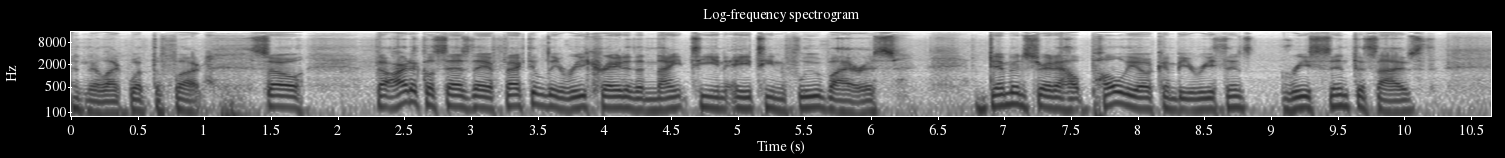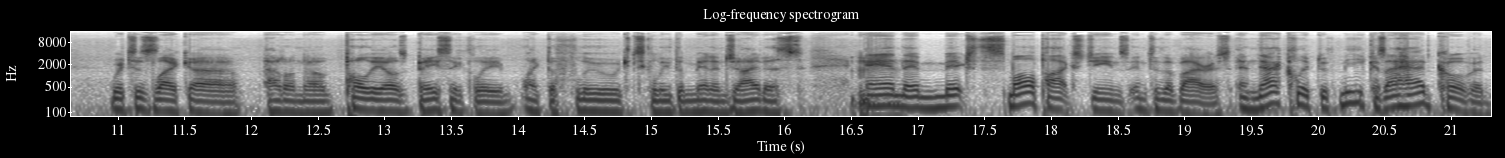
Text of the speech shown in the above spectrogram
And they're like, what the fuck? So the article says they effectively recreated the 1918 flu virus, demonstrated how polio can be resynth- resynthesized, which is like, uh, I don't know, polio is basically like the flu, it's like the meningitis. And they mixed smallpox genes into the virus. And that clicked with me because I had COVID.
